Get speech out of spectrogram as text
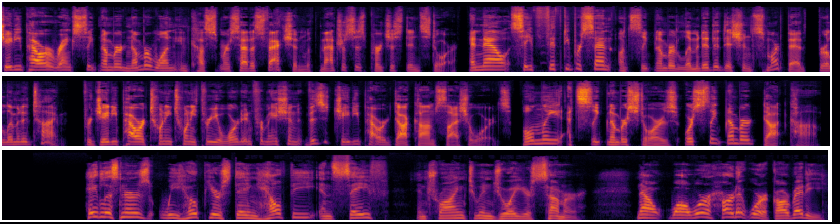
JD Power ranks Sleep Number number 1 in customer satisfaction with mattresses purchased in-store. And now, save 50% on Sleep Number limited edition smart beds for a limited time. For JD Power 2023 award information, visit jdpower.com/awards. Only at Sleep Number stores or sleepnumber.com. Hey listeners, we hope you're staying healthy and safe and trying to enjoy your summer. Now, while we're hard at work already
